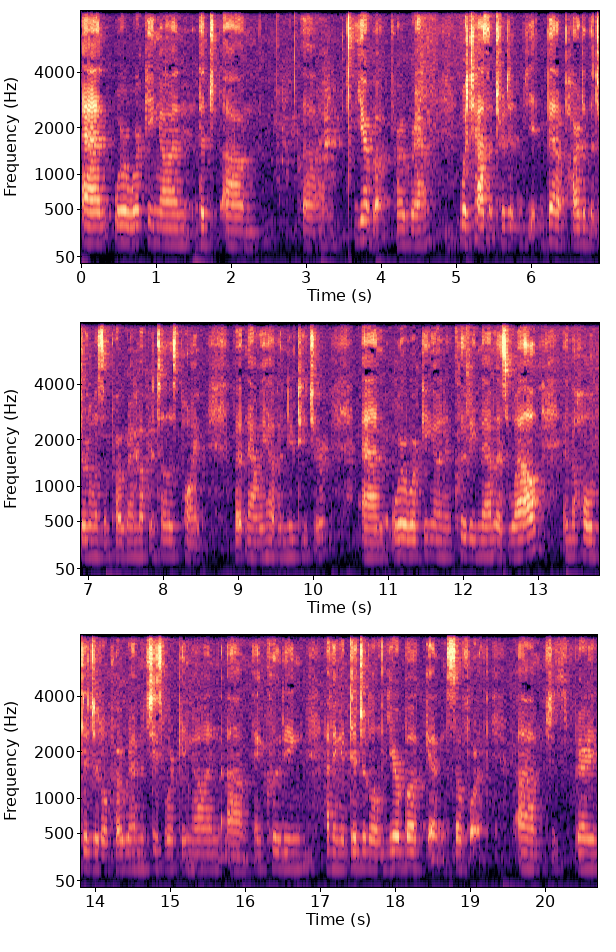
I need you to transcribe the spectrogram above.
and we're working on the um, uh, yearbook program, which hasn't been a part of the journalism program up until this point, but now we have a new teacher, and we're working on including them as well in the whole digital program, and she's working on um, including having a digital yearbook and so forth. Um, she's very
